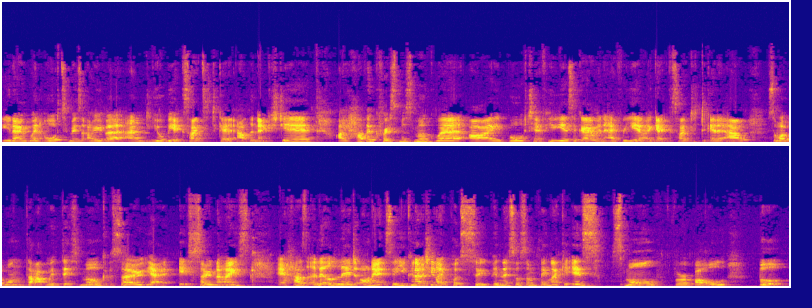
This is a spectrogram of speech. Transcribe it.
you know, when autumn is over and you'll be excited to get it out the next year. I have a Christmas mug where I bought it a few years ago and every year I get excited to get it out. So I want that with this mug. So yeah, it's so nice. It has a little lid on it. So you could actually like put soup in this or something. Like it is small for a bowl, but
